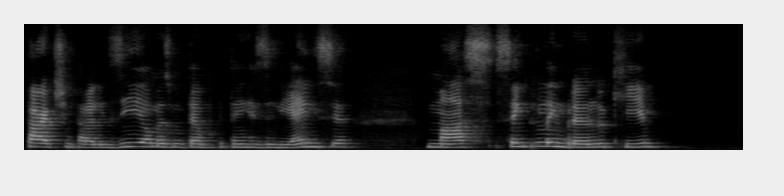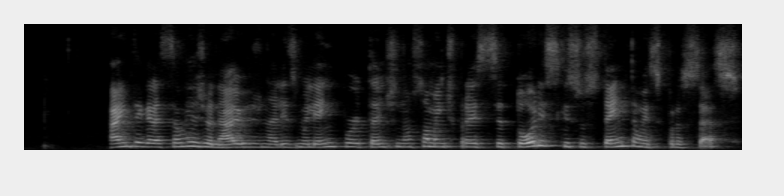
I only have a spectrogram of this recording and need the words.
parte em paralisia, ao mesmo tempo que tem resiliência, mas sempre lembrando que a integração regional e o regionalismo ele é importante não somente para esses setores que sustentam esse processo,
